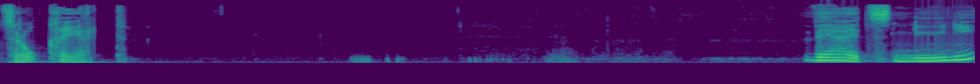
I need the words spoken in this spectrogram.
zurückgekehrt. Wer hat es neun?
